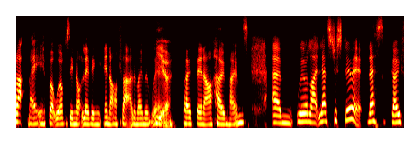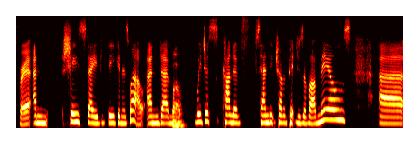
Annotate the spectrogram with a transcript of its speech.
flatmate, but we're obviously not living in our flat at the moment. We're yeah. both in our home homes. Um, we were like, let's just do it. Let's go for it. And she stayed vegan as well. And um, Wow. we just kind of send each other pictures of our meals. Uh,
